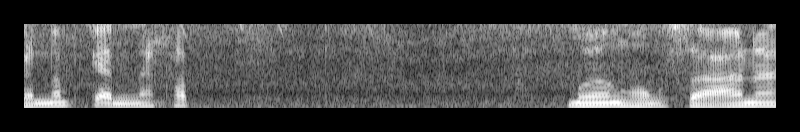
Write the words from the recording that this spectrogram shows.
ขื่อนน้ำแก่นนะครับ เมืองหงสานะ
